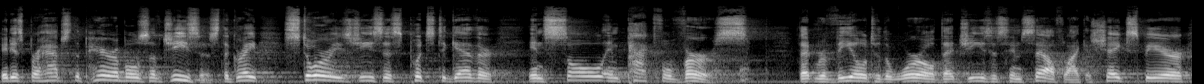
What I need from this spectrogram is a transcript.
it is perhaps the parables of Jesus, the great stories Jesus puts together in soul impactful verse that reveal to the world that Jesus himself, like a Shakespeare,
